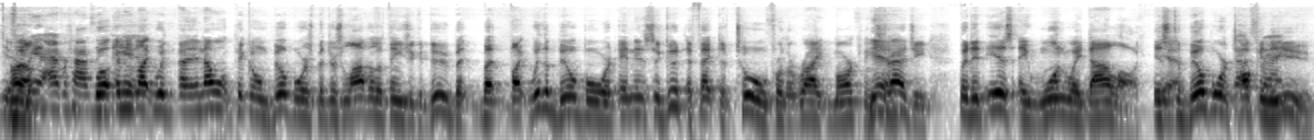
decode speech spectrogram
Is Well- print advertising Well, dead? I mean, like with, uh, and I won't pick on billboards, but there's a lot of other things you could do. But but like with a billboard, and it's a good effective tool for the right marketing Yeah. strategy. But it is a one way dialogue. It's Yeah. the billboard That's talking right. to you.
